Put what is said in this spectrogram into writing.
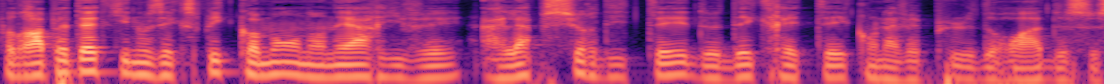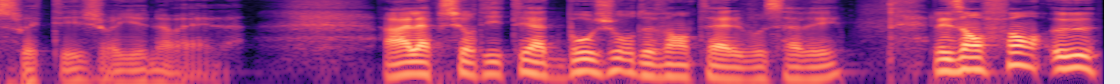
Faudra peut-être qu'il nous explique comment on en est arrivé à l'absurdité de décréter qu'on n'avait plus le droit de se souhaiter joyeux Noël. Ah, l'absurdité a de beaux jours devant elle, vous savez. Les enfants, eux,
